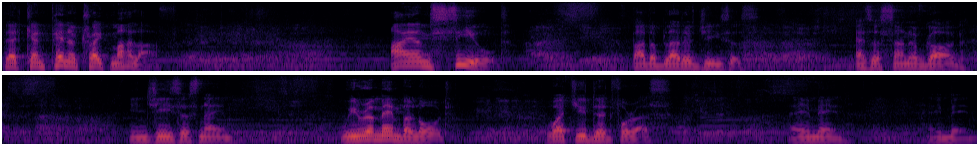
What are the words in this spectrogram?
that can penetrate my life. I am sealed by the blood of Jesus as a son of God. In Jesus' name. We remember, Lord, what you did for us. Amen. Amen.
